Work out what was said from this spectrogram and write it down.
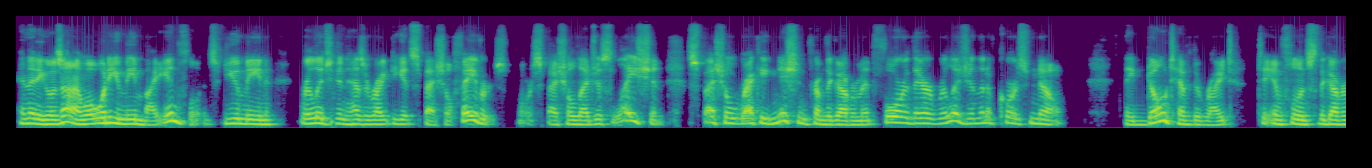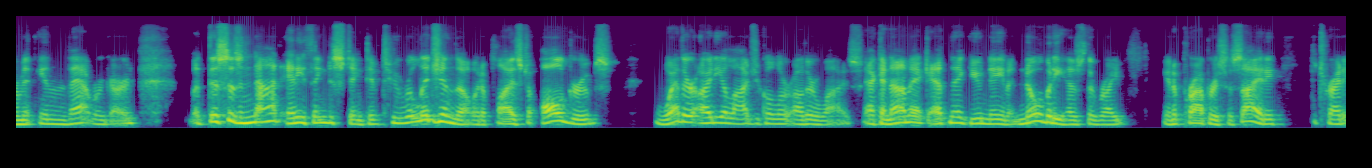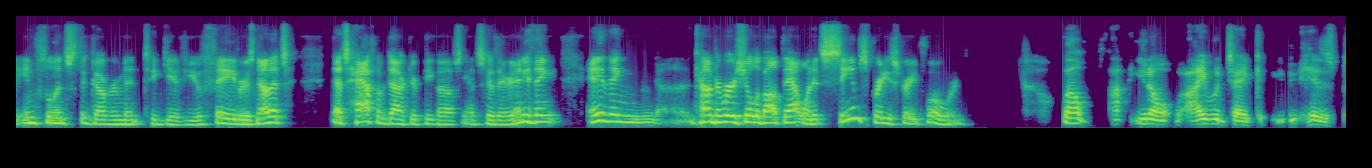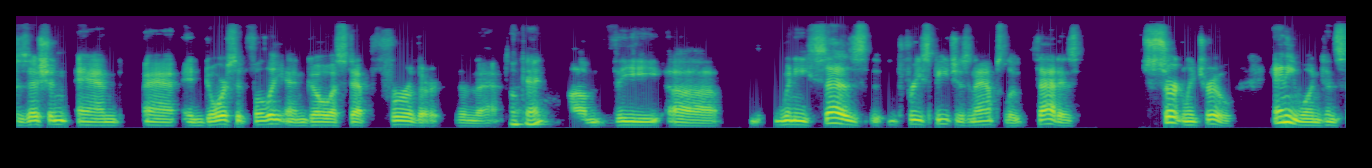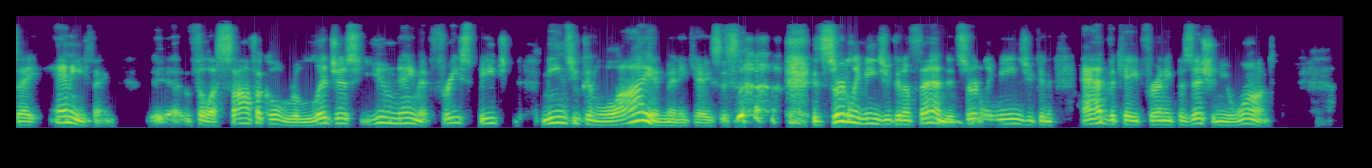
And then he goes on, well, what do you mean by influence? Do you mean religion has a right to get special favors or special legislation, special recognition from the government for their religion? Then, of course, no. They don't have the right to influence the government in that regard. But this is not anything distinctive to religion, though. It applies to all groups, whether ideological or otherwise, economic, ethnic, you name it. Nobody has the right in a proper society to try to influence the government to give you favors. Now that's that's half of Dr. Peikoff's answer there. Anything anything uh, controversial about that one? It seems pretty straightforward. Well, you know, I would take his position and uh, endorse it fully and go a step further than that. Okay. Um, the uh, when he says free speech is an absolute, that is certainly true. Anyone can say anything Uh, philosophical, religious, you name it. Free speech means you can lie in many cases. it certainly means you can offend. It mm-hmm. certainly means you can advocate for any position you want.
